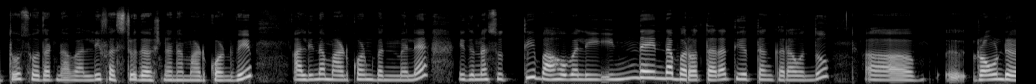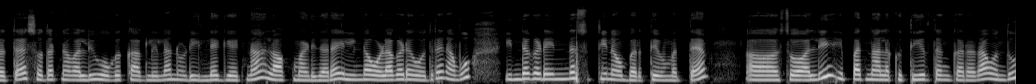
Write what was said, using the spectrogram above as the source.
ಇತ್ತು. ಸೊ ದಟ್ ನಾವು ಅಲ್ಲಿ ಫಸ್ಟು ದರ್ಶನ ಮಾಡ್ಕೊಂಡ್ವಿ. ಅಲ್ಲಿಂದ ಮಾಡ್ಕೊಂಡು ಬಂದಮೇಲೆ ಇದನ್ನು ಸುತ್ತಿ ಬಾಹುಬಲಿ ಹಿಂದೆಯಿಂದ ಬರೋ ಥರ ತೀರ್ಥಂಕರ ಒಂದು ರೌಂಡ್ ಇರುತ್ತೆ. ಸೊ ದಟ್ ನಾವು ಅಲ್ಲಿ ಹೋಗೋಕ್ಕಾಗಲಿಲ್ಲ. ನೋಡಿ, ಇಲ್ಲೇ ಗೇಟ್ನ ಲಾಕ್ ಮಾಡಿದ್ದಾರೆ ಇಲ್ಲಿಂದ ಒಳಗಡೆ ಹೋದರೆ ನಾವು ಹಿಂದಗಡೆಯಿಂದ ಸುತ್ತಿ ನಾವು ಬರ್ತೀವಿ ಮತ್ತೆ. ಸೊ ಅಲ್ಲಿ ಇಪ್ಪತ್ನಾಲ್ಕು ತೀರ್ಥಂಕರರ ಒಂದು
